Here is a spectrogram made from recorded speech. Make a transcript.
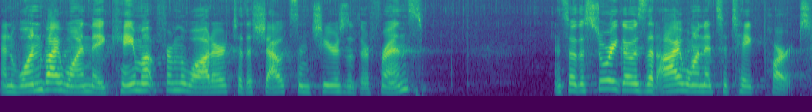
And one by one, they came up from the water to the shouts and cheers of their friends. And so the story goes that I wanted to take part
